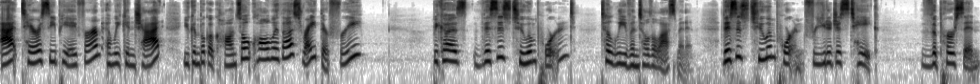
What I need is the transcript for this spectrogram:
at Tara CPA Firm, and we can chat. You can book a consult call with us. Right, they're free because this is too important to leave until the last minute. This is too important for you to just take the person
